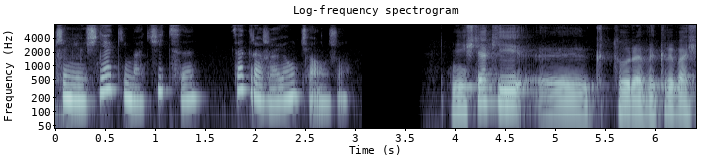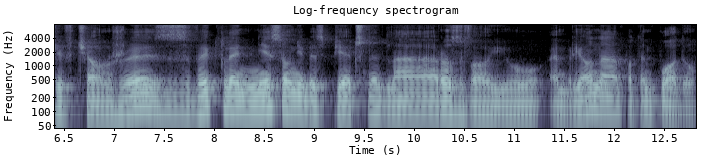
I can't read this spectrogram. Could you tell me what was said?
Czy mięśniaki macicy zagrażają ciąży? Mięśniaki, y, które wykrywa się w ciąży, zwykle nie są niebezpieczne dla rozwoju embriona, potem płodu.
